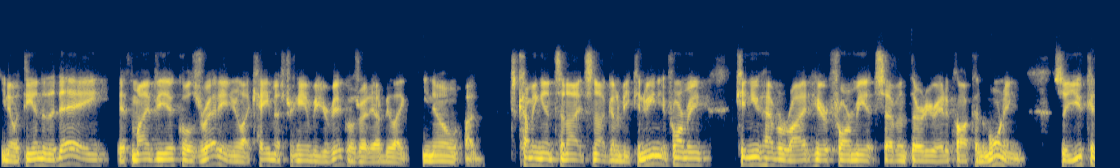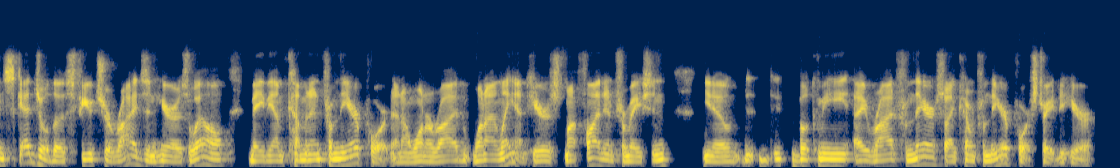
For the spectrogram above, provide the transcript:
you know, at the end of the day, if my vehicle is ready and you're like, hey, Mr. Hamby, your vehicle's ready, I'd be like, you know, uh, coming in tonight it's not going to be convenient for me. Can you have a ride here for me at 7.30 or 8 o'clock in the morning? So you can schedule those future rides in here as well. Maybe i'm coming in from the airport and i want to ride when i land. Here's my flight information. You know d- d- book me a ride from there so i can come from the airport straight to here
